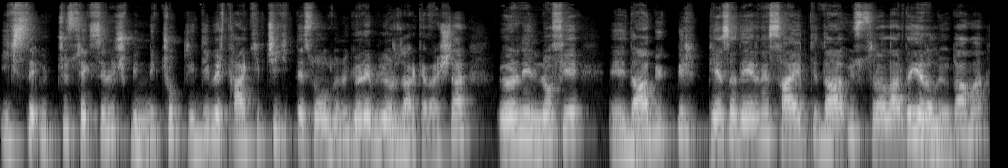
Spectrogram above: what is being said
X'te 383 binlik çok ciddi bir takipçi kitlesi olduğunu görebiliyoruz arkadaşlar. Örneğin Lofi e, daha büyük bir piyasa değerine sahipti. Daha üst sıralarda yer alıyordu ama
